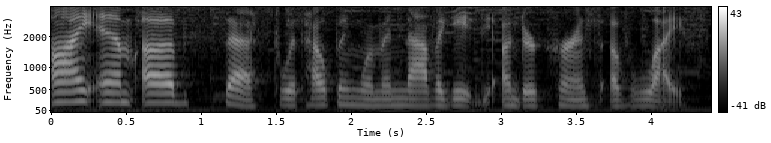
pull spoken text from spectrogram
I am obsessed with helping women navigate the undercurrents of life.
